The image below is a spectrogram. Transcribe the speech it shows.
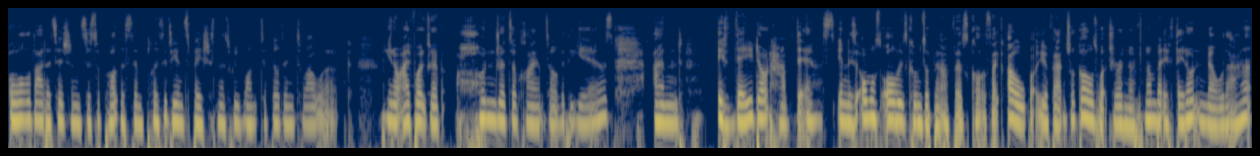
all of our decisions to support the simplicity and spaciousness we want to build into our work. You know, I've worked with hundreds of clients over the years, and if they don't have this, and this almost always comes up in our first call, it's like, oh, what are your financial goals? What's your enough number? If they don't know that,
